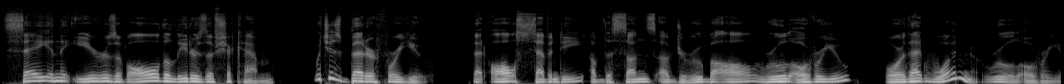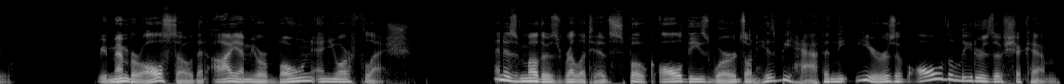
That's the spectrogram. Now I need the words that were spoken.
Say in the ears of all the leaders of Shechem, which is better for you, that all seventy of the sons of Jerubbaal rule over you, or that one rule over you? Remember also that I am your bone and your flesh. And his mother's relatives spoke all these words on his behalf in the ears of all the leaders of Shechem,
